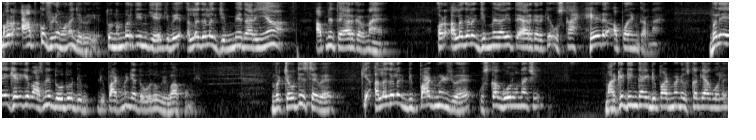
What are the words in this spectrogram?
मगर आपको फ्रीडम होना ज़रूरी है। तो नंबर तीन की है कि भाई अलग अलग जिम्मेदारियाँ आपने तैयार करना है। और अलग अलग ज़िम्मेदारी तैयार करके उसका हेड अपॉइंट करना है। भले एक हेड के पास में दो दो डिपार्टमेंट या दो दो विभाग होंगे नंबर चौथी स्टेप है कि अलग अलग डिपार्टमेंट जो है, उसका गोल होना चाहिए। मार्केटिंग का एक डिपार्टमेंट है, उसका क्या गोल है?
